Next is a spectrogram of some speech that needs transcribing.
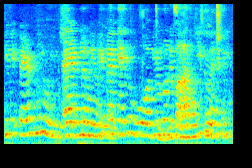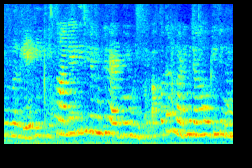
ये ऐड नहीं हुई ऐड नहीं हुई थी मैं कह रही हूँ वो अभी उन्होंने बात की तो मैंने। ले ली थी। हाँ ले ली थी लेकिन फिर ऐड नहीं हुई थी। अब पता गाड़ी में जगह होगी कि नहीं?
